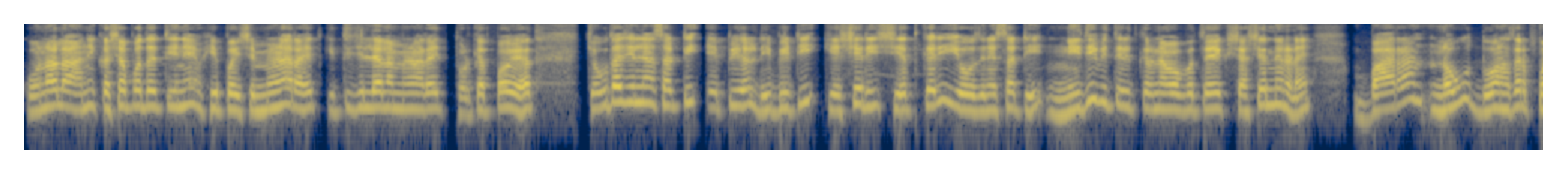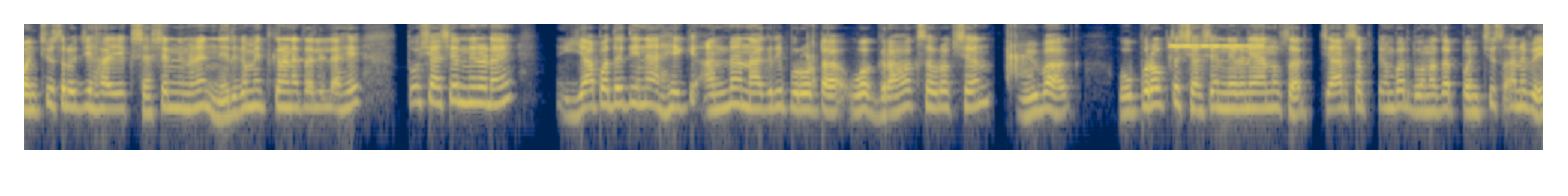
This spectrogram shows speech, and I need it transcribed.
कोणाला आणि कशा पद्धतीने हे पैसे मिळणार आहेत किती जिल्ह्याला मिळणार आहेत थोडक्यात पाहूयात. चौदा जिल्ह्यांसाठी A P L D B T केशरी शेतकरी योजनेसाठी निधी वितरित करण्याबाबतचा एक शासन निर्णय. बारा नऊ दोन हजार पंचवीस रोजी हा एक शासन निर्णय निर्गमित करण्यात आलेला आहे. तो शासन निर्णय या पद्धतीने आहे की अन्न नागरी पुरवठा व ग्राहक संरक्षण विभाग उपरोक्त शासन निर्णयानुसार चार सप्टेंबर दोन हजार पंचवीस अन्वे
